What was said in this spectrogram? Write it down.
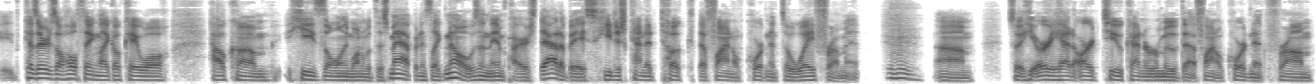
because there's a whole thing like okay well how come he's the only one with this map? And it's like no it was in the empire's database. He just kind of took the final coordinates away from it Mhm. um, so he already had R2 kind of remove that final coordinate from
